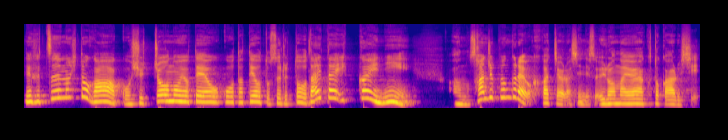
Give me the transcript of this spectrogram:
で、普通の人が、こう、出張の予定をこう立てようとすると、だいたい1回に、あの、30分くらいはかかっちゃうらしいんですよ。いろんな予約とかあるし。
